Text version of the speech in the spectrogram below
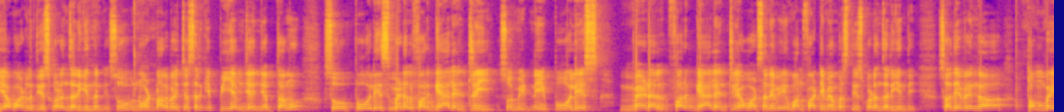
ఈ అవార్డును తీసుకోవడం జరిగిందండి. సో నూట నలభై వచ్చేసరికి పిఎంజీ అని చెప్తాము. So police medal for gallantry. So వీటిని police medal for gallantry awards అనేవి వన్ ఫార్టీ మెంబర్స్ తీసుకోవడం జరిగింది. సో అదేవిధంగా తొంభై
